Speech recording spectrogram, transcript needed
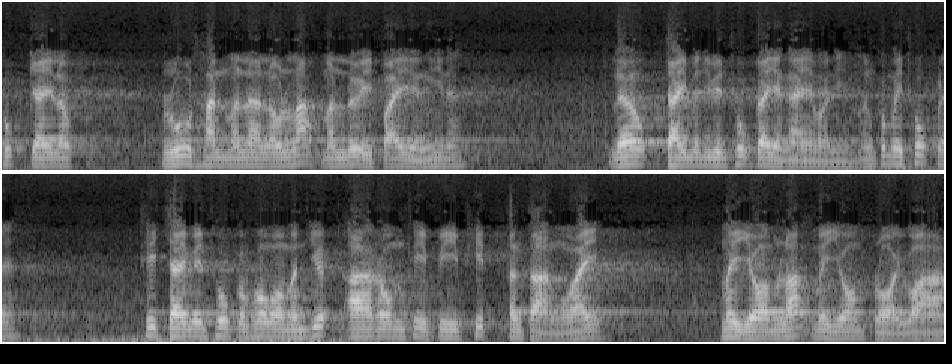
ทุกข์ใจเรารู้ทันมันแล้วเราละมันเรื่อยไปอย่างนี้นะ แล้วใจมันจะเป็นทุกข์ได้ยังไงวะนี่มันก็ไม่ทุกข์เลย ที่ใจเป็นทุกข์ก็เพราะว่ามันยึดอารมณ์ที่มีพิษต่าง ๆไว้ ไม่ยอมละไม่ยอมปล่อยวาง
